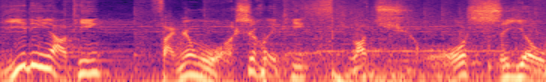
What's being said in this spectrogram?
一定要听，反正我是会听，那确实有味。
